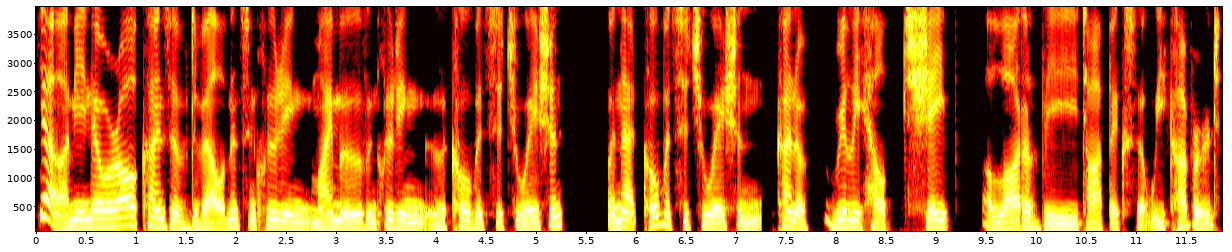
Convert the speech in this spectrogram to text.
Yeah, I mean, there were all kinds of developments, including my move, including the COVID situation. And that COVID situation kind of really helped shape a lot of the topics that we covered.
